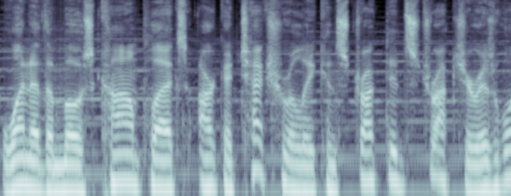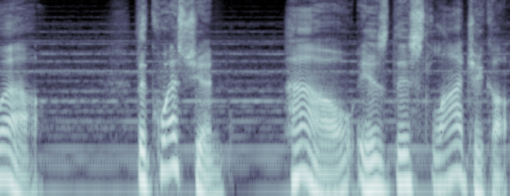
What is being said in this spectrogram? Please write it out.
one of the most complex architecturally constructed structure as well. The question, how is this logical?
